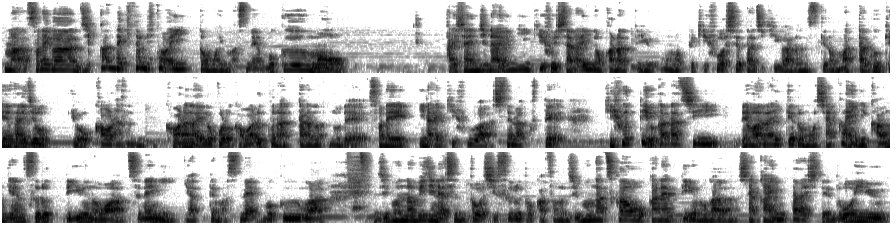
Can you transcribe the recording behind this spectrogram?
まあそれが実感できてる人はいいと思いますね。僕も会社員時代に寄付したらいいのかなっていう思って寄付をしてた時期があるんですけど、全く経済状況変わら 変わらないどころか悪くなったので、それ以来寄付はしてなくて、寄付っていう形ではないけども、社会に還元するっていうのは常にやってますね。僕は自分のビジネスに投資するとか、その自分が使うお金っていうのが社会に対してどういう、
